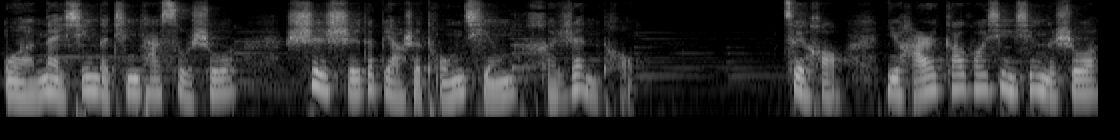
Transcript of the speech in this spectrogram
我耐心的听他诉说，适时的表示同情和认同。最后，女孩高高兴兴的说：“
